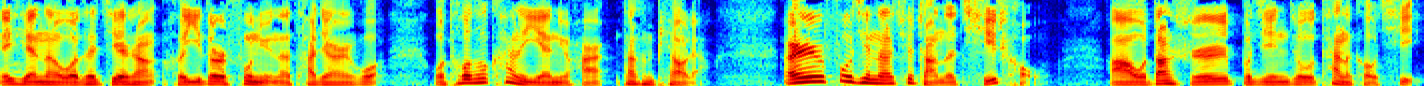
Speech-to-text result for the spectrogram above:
那天呢，我在街上和一对妇女呢擦肩而过，我偷偷看了一眼女孩，她很漂亮，而父亲呢却长得奇丑，啊，我当时不禁就叹了口气，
